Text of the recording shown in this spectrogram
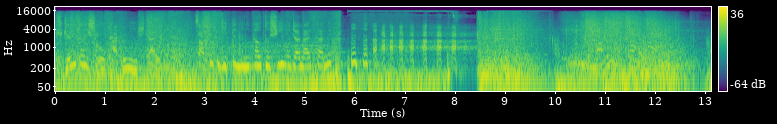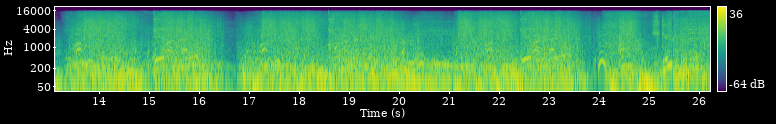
危険対象を確認したよ。早速実験に向かうとしようじゃないかね。だよ。危険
